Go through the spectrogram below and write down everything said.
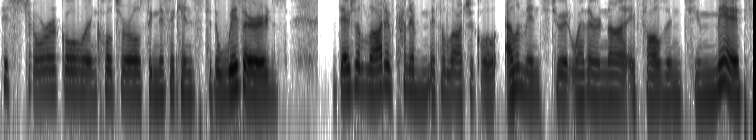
historical and cultural significance to the wizards there's a lot of kind of mythological elements to it whether or not it falls into myth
